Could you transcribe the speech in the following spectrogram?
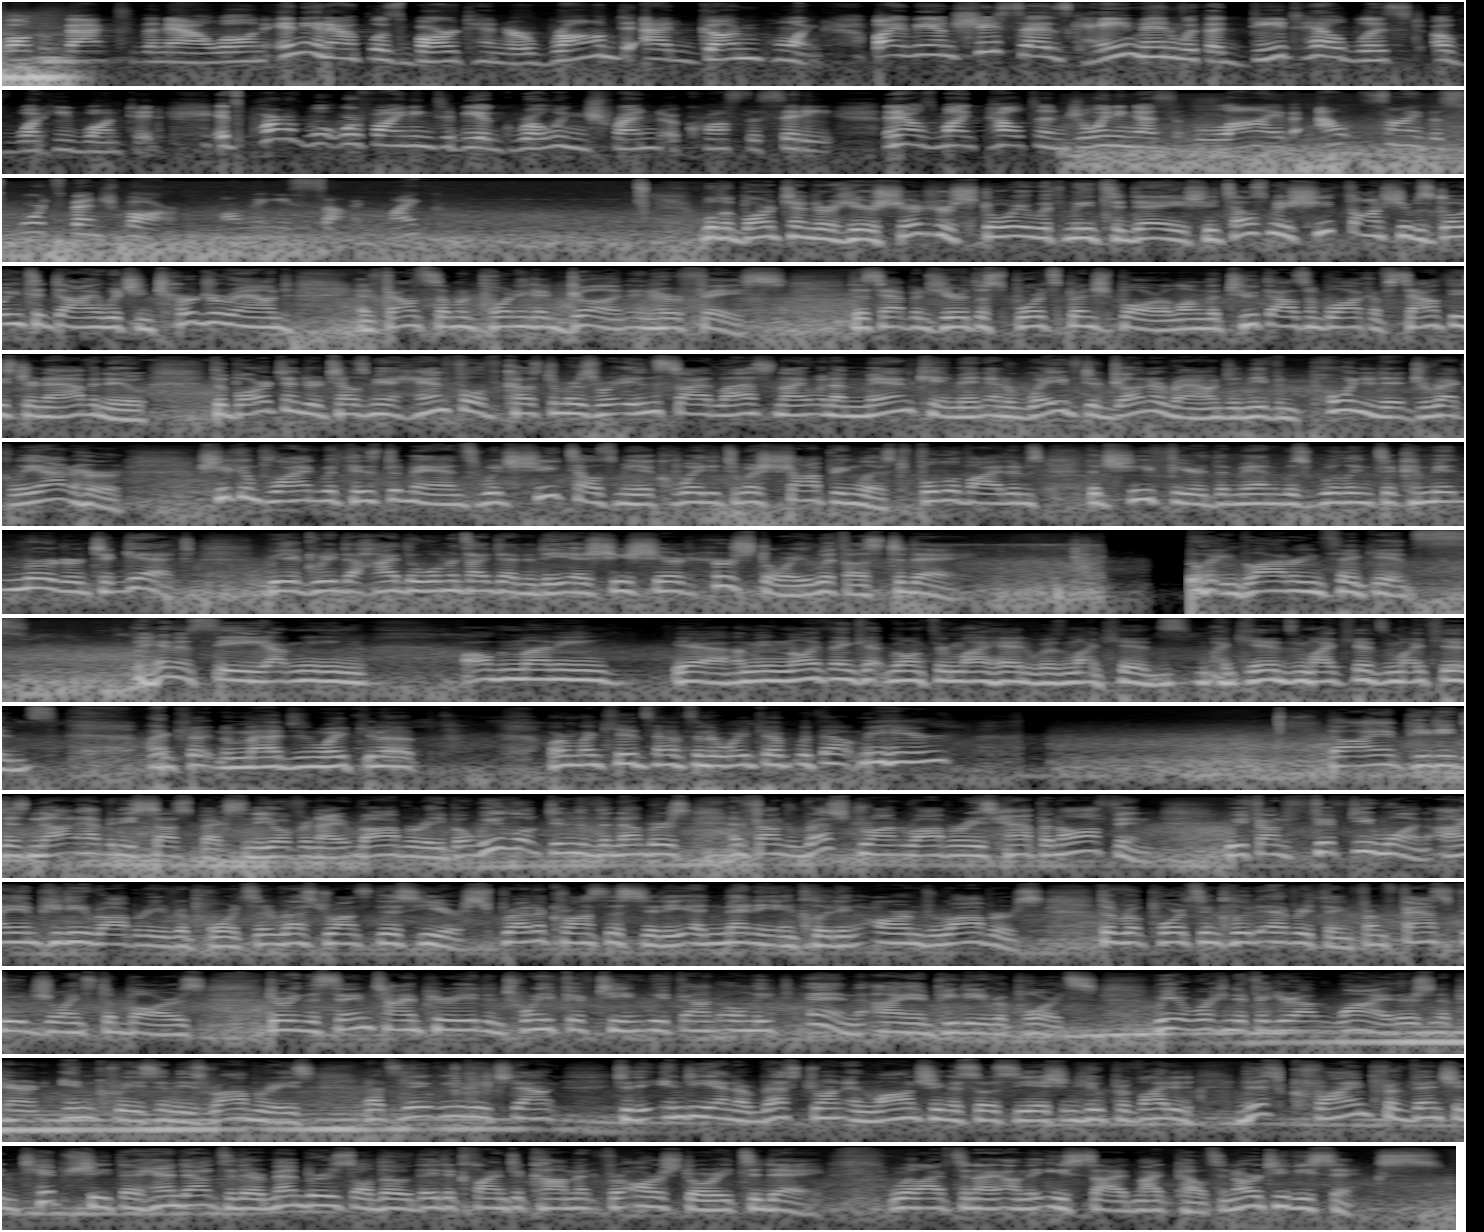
Welcome back to the now. Well, an Indianapolis bartender robbed at gunpoint by a man she says came in with a detailed list of what he wanted. It's part of what we're finding to be a growing trend across the city. The now's Mike Pelton joining us live outside the Sports Bench Bar on the east side. Mike? Well, the bartender here shared her story with me today. She tells me she thought she was going to die when she turned around and found someone pointing a gun in her face. This happened here at the Sports Bench Bar along the 2000 block of Southeastern Avenue. The bartender tells me a handful of customers were inside last night when a man came in and waved a gun around and even pointed it directly at her. She complied with his demands, which she tells me equated to a shopping list full of items that she feared the man was willing to commit murder to get. We agreed to hide the woman's identity as she shared her story with us today. Lottery tickets, Hennessy, I mean, all the money. Yeah, I mean, the only thing kept going through my head was my kids, my kids, my kids, my kids. I couldn't imagine waking up or my kids having to wake up without me here. Now, IMPD does not have any suspects in the overnight robbery, but we looked into the numbers and found restaurant robberies happen often. We found 51 IMPD robbery reports at restaurants this year, spread across the city, and many including armed robbers. The reports include everything from fast food joints to bars. During the same time period in 2015, we found only 10 IMPD reports. We are working to figure out why there's an apparent increase in these robberies. Now, today we reached out to the Indiana Restaurant and Lodging Association, who provided this crime prevention tip sheet they hand out to their members, although they declined to comment for our story today. We're live tonight on the east side. Mike Pelton, RTV6.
